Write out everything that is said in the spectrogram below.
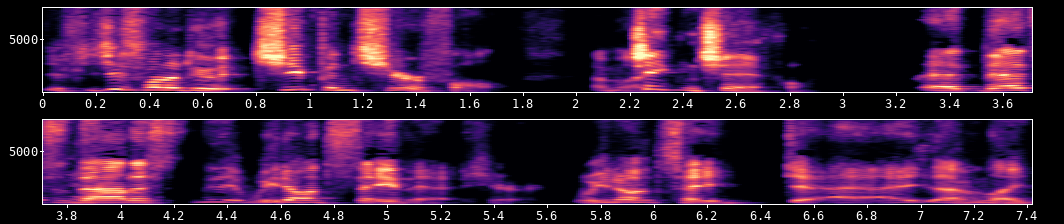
if you just want to do it cheap and cheerful, I'm like cheap and cheerful. That, that's not a. We don't say that here. We don't say. I'm like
